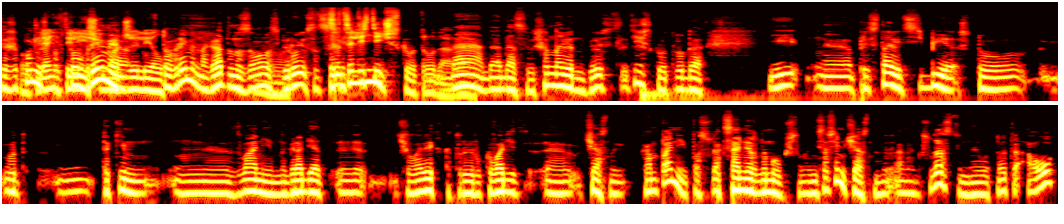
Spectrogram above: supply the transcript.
Ты же помнишь, вот, что в то, время, в то время награда называлась вот. Герой социалисти... социалистического труда. Да, да, да, да, совершенно верно, Герой социалистического труда. И э, представить себе, что вот таким э, званием наградят э, человека, который руководит э, частной компанией, по сути, акционерным обществом, не совсем частной, она государственная, вот, но это АО.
